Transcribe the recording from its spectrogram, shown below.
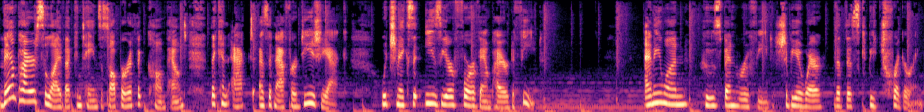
Vampire saliva contains a soporific compound that can act as an aphrodisiac, which makes it easier for a vampire to feed. Anyone who's been roofied should be aware that this can be triggering.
